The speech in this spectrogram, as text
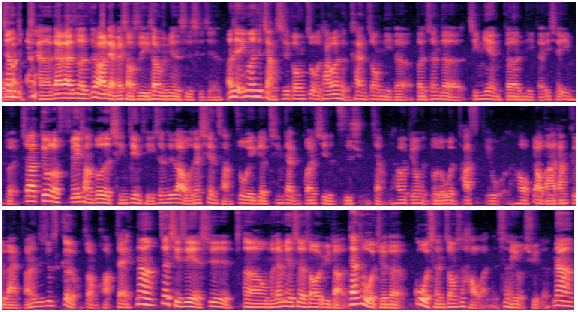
这样满讲起来呢，大概是至少两个小时以上的面试时间。而且因为是讲师工作，他会很看重你的本身的经验跟你的一些应对，所以他丢了非常多的情境题，甚至让我在现场做一个情感关系的咨询，这样子，他会丢很多的问 pass 给我，然后要把它当个案，反正这就是各种状况。对，那这其实也是呃我们在面试的时候。遇到，但是我觉得过程中是好玩的，是很有趣的。那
